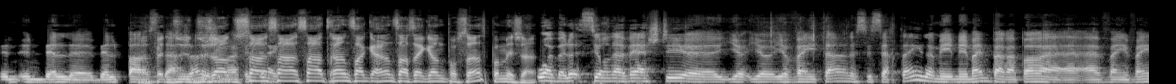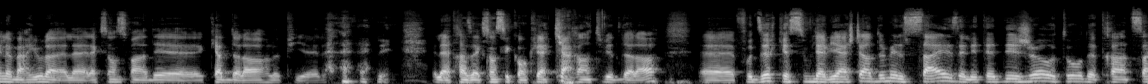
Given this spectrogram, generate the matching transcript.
une, une belle euh, belle passe fait, du, genre me du 100, rappelle 100, 130, 140, 150% c'est pas méchant. Ouais, ben là, si on avait acheté euh, il, y a, il, y a, il y a 20 ans, là, c'est certain, là, mais, mais même par rapport à, à 2020, là, Mario, la- la- l'action se vendait euh, 4 dollars, puis euh, la, la transaction s'est conclue à 48 dollars. Euh, faut dire que si vous l'aviez acheté en 2016, elle était déjà autour de 35,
